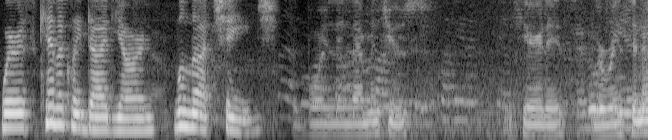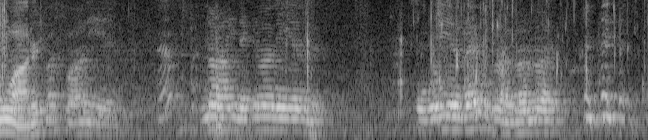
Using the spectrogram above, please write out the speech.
whereas chemically dyed yarn will not change. The boiling lemon juice. Here it is. We're rinsing in water.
